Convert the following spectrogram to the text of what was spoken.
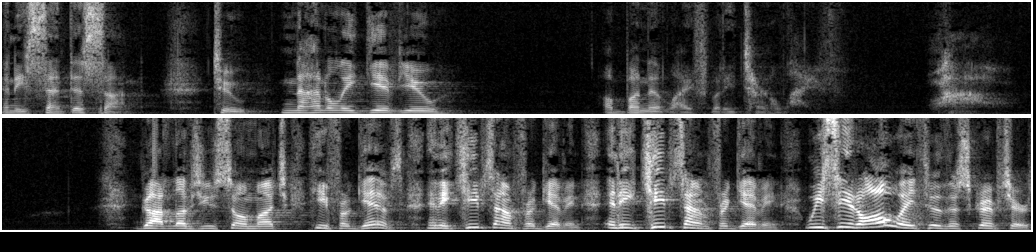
And He sent His Son to not only give you abundant life, but eternal life. Wow. God loves you so much, He forgives, and He keeps on forgiving, and He keeps on forgiving. We see it all the way through the scriptures.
